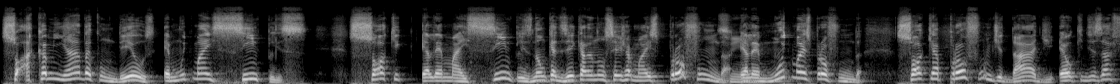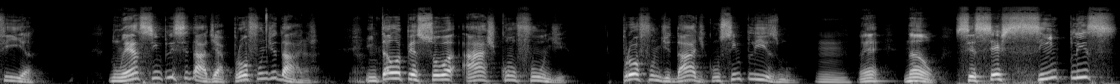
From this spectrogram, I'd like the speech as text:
Só a caminhada com Deus é muito mais simples. Só que ela é mais simples não quer dizer que ela não seja mais profunda. Sim. Ela é muito mais profunda. Só que a profundidade é o que desafia. Não é a simplicidade, é a profundidade. É, é. Então a pessoa acha, confunde profundidade com simplismo. Hum. Né? Não, se ser simples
